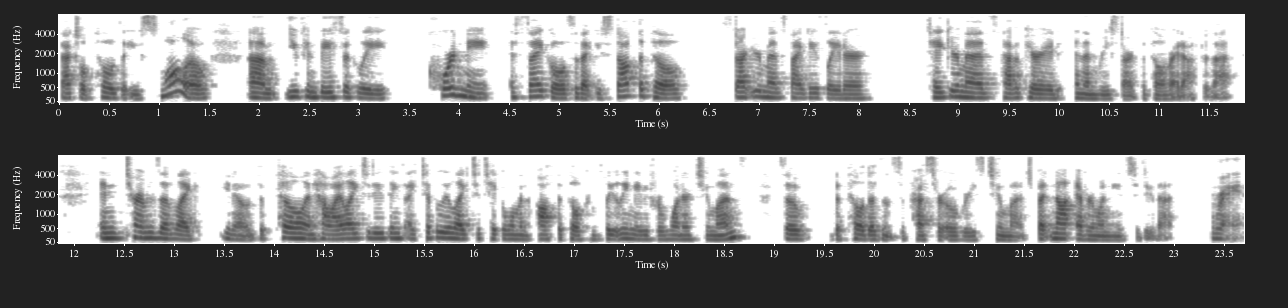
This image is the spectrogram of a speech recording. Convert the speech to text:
the actual pills that you swallow, um, you can basically coordinate a cycle so that you stop the pill, start your meds five days later, take your meds, have a period, and then restart the pill right after that. In terms of like you know the pill and how i like to do things i typically like to take a woman off the pill completely maybe for one or two months. So the pill doesn't suppress her ovaries too much but not everyone needs to do that. Right.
